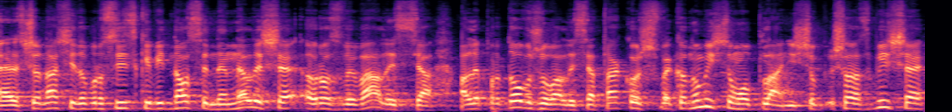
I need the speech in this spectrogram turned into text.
Е, що наші добросусідські відносини не лише розвивалися, але продовжувалися також в економічному плані, щоб щораз більше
